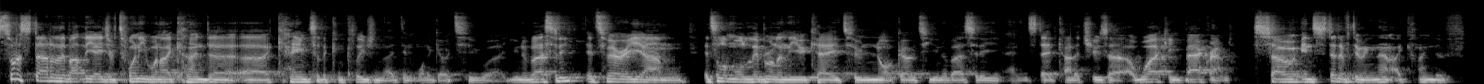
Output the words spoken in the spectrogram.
Sort of started about the age of 20 when I kind of uh, came to the conclusion that I didn't want to go to uh, university. It's very, um, it's a lot more liberal in the UK to not go to university and instead kind of choose a, a working background. So instead of doing that, I kind of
